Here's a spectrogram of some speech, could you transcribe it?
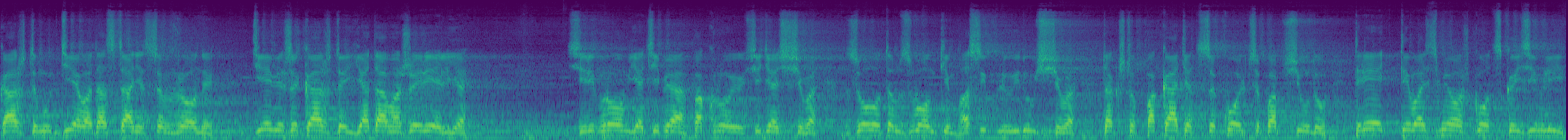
Каждому дева достанется в жены, деве же каждой я дам ожерелье, Серебром я тебя покрою сидящего, золотом звонким осыплю идущего, так что покатятся кольца повсюду. Треть ты возьмешь готской земли.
